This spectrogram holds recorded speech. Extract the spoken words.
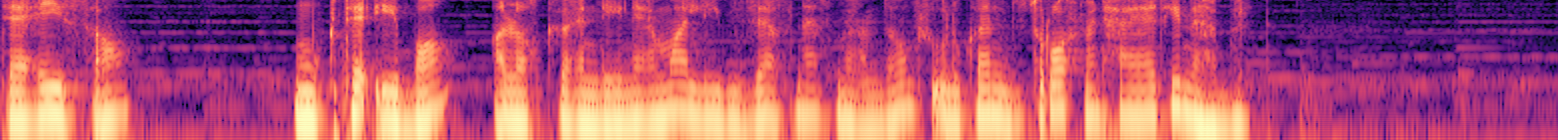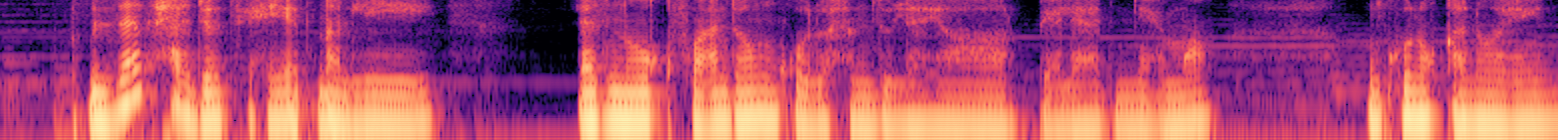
تعيسة مكتئبة الوغ كو عندي نعمة اللي بزاف ناس ما عندهمش ولو كانت تروح من حياتي نهبل. بزاف حاجات في حياتنا اللي لازم نوقفوا عندهم ونقولوا الحمد لله يا ربي على هذه النعمة. ونكونوا قنوعين.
